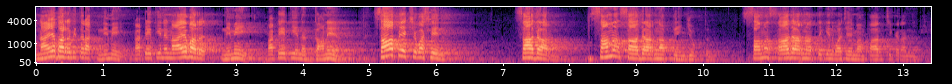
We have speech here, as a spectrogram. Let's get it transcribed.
ණයබර විතරක් නෙමෙයි. රටේ තියෙන ණයබර නෙමෙයි. රටේ තියෙන ධනය සාපේක්ෂ වශයෙන් සාධාරණ සම සාධාරණත්වයෙන් යුක්තව. සම සාධාරණත්වය කියන වචනේ මම පාවිච්චි කරන්නේ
